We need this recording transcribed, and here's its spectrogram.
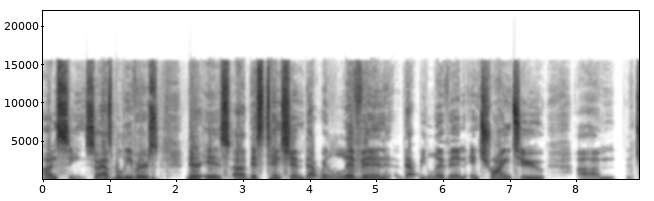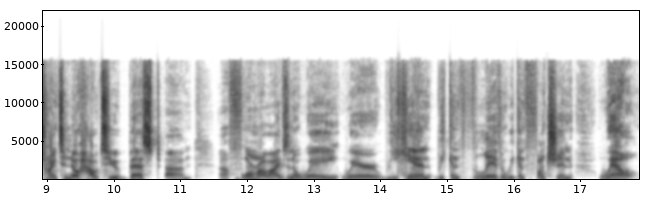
unseen. So, as believers, there is uh, this tension that we live in, that we live in, in trying to um, trying to know how to best. Um, uh, form our lives in a way where we can we can live and we can function well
